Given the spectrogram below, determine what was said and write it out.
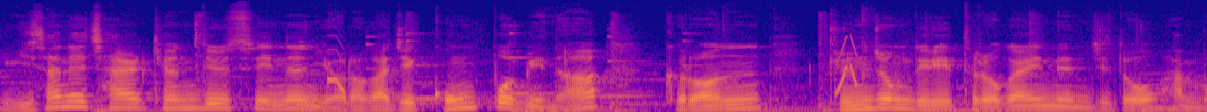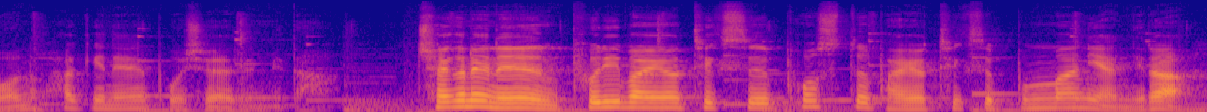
위산에 잘 견딜 수 있는 여러 가지 공법이나 그런 균종들이 들어가 있는지도 한번 확인해 보셔야 됩니다. 최근에는 프리바이오틱스, 포스트바이오틱스 뿐만이 아니라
